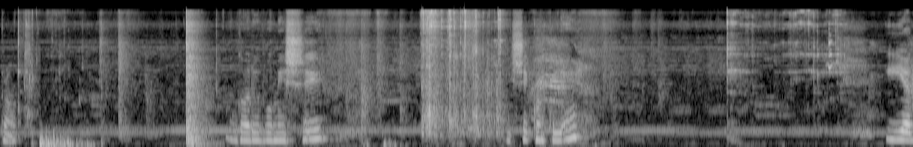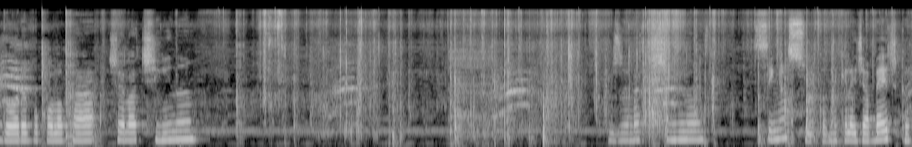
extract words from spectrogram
Pronto. Agora eu vou mexer. Mexer com a colher. E agora eu vou colocar gelatina gelatina sem açúcar, né? Que ela é diabética.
